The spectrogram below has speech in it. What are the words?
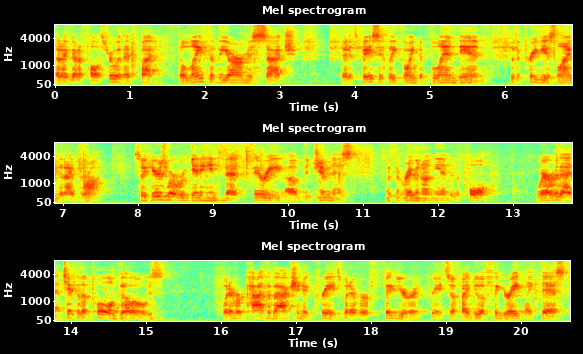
that I've got to follow through with it. But the length of the arm is such that it's basically going to blend in with the previous line that I've drawn. So here's where we're getting into that theory of the gymnast with the ribbon on the end of the pole. Wherever that tip of the pole goes, whatever path of action it creates, whatever figure it creates, so if I do a figure eight like this,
